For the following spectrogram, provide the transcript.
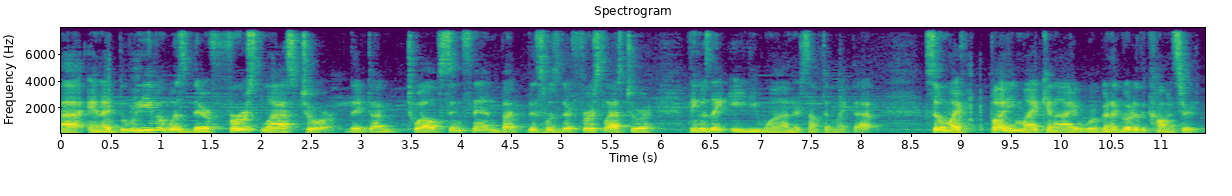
Uh, and I believe it was their first last tour. They've done 12 since then, but this was their first last tour. I think it was like 81 or something like that. So my buddy Mike and I were going to go to the concert.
